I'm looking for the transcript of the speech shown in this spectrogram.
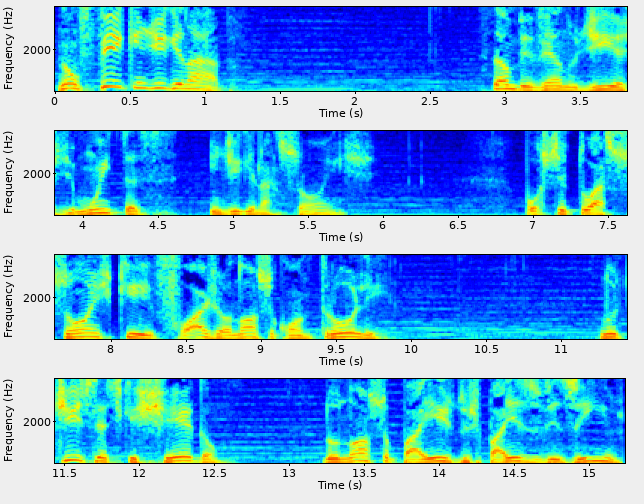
Não fique indignado. Estamos vivendo dias de muitas indignações por situações que fogem ao nosso controle, notícias que chegam do nosso país, dos países vizinhos,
